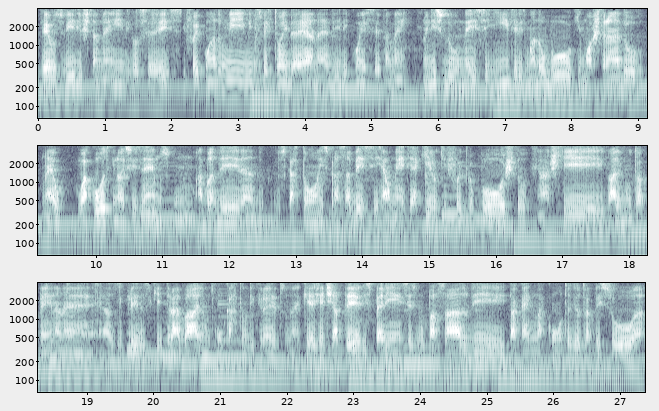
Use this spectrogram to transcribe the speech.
ver os vídeos também de vocês e foi quando me, me despertou a ideia né, de, de, conhecer também. No início do mês seguinte eles mandam um book mostrando né, o, o, acordo que nós fizemos com a bandeira do, dos cartões para saber se realmente é aquilo que foi proposto. Eu acho que vale muito a pena né, as empresas que trabalham com cartão de crédito, né, que a gente já teve experiências no passado de estar tá caindo na conta de outra pessoa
